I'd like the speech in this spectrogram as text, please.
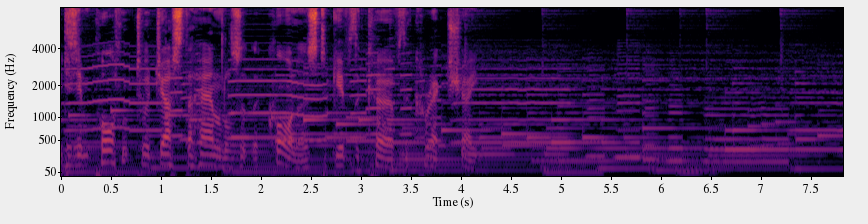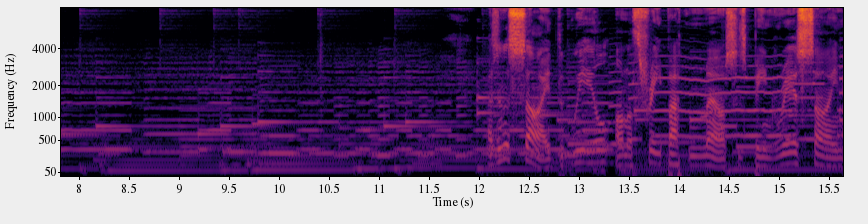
It is important to adjust the handles at the corners to give the curve the correct shape. As an aside, the wheel on a three-button mouse has been reassigned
